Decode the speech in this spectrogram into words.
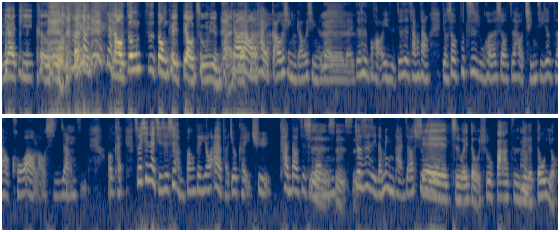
VIP 客户，所以脑中自动可以调出命盘，就要让我 太高兴高兴了，对。对对对，真是不好意思，就是常常有时候不知如何的时候，只好情急，就只好 call out 老师这样子。OK，所以现在其实是很方便，用 App 就可以去看到自己的命，是是是，就自己的命盘，只要输入。紫微斗数、八字这个都有。嗯、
